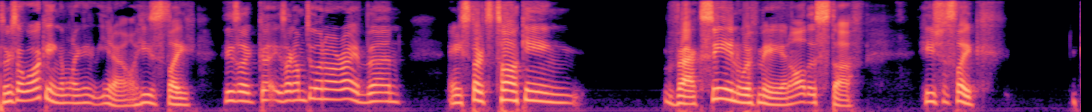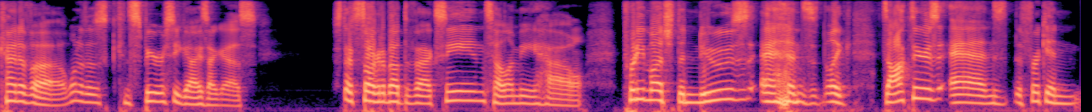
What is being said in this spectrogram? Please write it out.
so we start walking. I'm like, you know, he's like, he's like, he's like, I'm doing all right, Ben. And he starts talking vaccine with me and all this stuff. He's just like, kind of a one of those conspiracy guys, I guess starts talking about the vaccine, telling me how pretty much the news and like doctors and the freaking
